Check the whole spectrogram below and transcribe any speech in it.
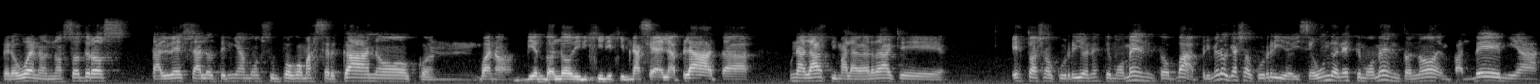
pero bueno, nosotros tal vez ya lo teníamos un poco más cercano, con, bueno, viéndolo dirigir en Gimnasia de La Plata, una lástima, la verdad, que esto haya ocurrido en este momento, va, primero que haya ocurrido y segundo en este momento, ¿no? En pandemia,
